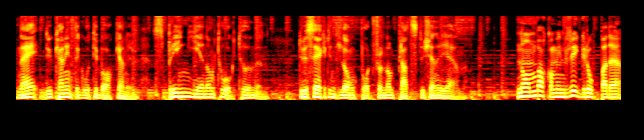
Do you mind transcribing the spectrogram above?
Nej, du kan inte gå tillbaka nu. Spring genom tågtunneln. Du är säkert inte långt bort från någon plats du känner igen. Någon bakom min rygg ropade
